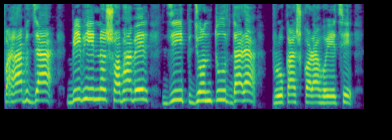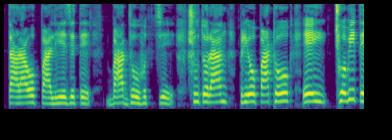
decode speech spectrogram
পাপ যা বিভিন্ন স্বভাবের জীব জন্তুর দ্বারা প্রকাশ করা হয়েছে, তারাও পালিয়ে যেতে বাধ্য হচ্ছে। সুতরাং প্রিয় পাঠক, এই ছবিতে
